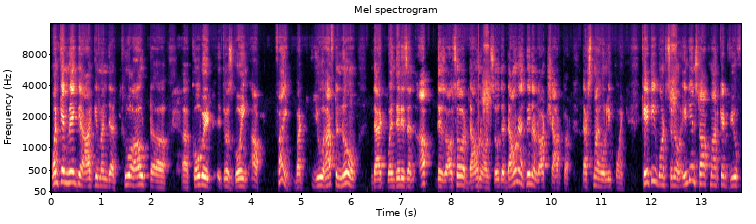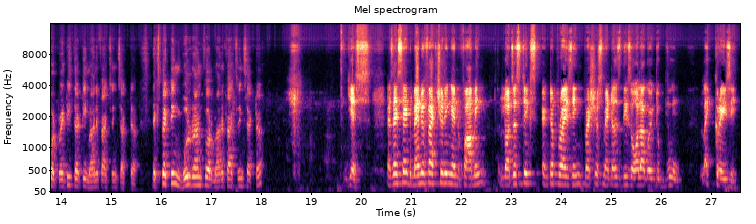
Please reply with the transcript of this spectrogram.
One can make the argument that throughout uh, uh COVID, it was going up. Fine, but you have to know that when there is an up, there's also a down also. The down has been a lot sharper. That's my only point. Katie wants to know Indian stock market view for 2030 manufacturing sector. Expecting bull run for manufacturing sector? Yes. As I said, manufacturing and farming, logistics, enterprising, precious metals, these all are going to boom like crazy.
